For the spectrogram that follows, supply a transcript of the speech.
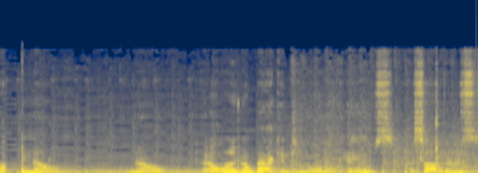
Okay, no. No. I don't want to go back into normal caves. I saw there was,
